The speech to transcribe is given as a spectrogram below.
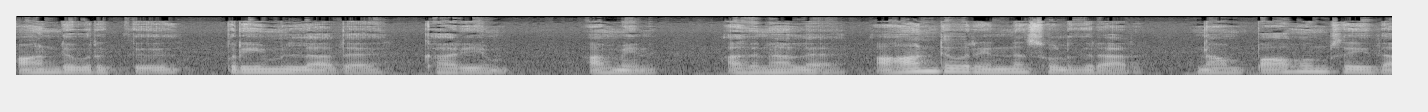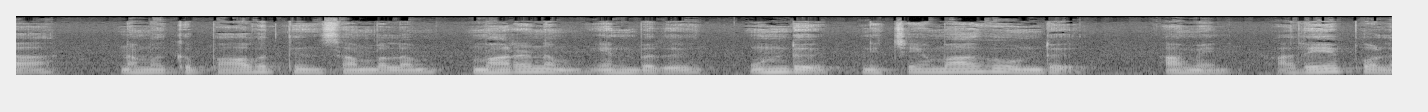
ஆண்டவருக்கு பிரியமில்லாத காரியம். ஐமீன் அதனால் ஆண்டவர் என்ன சொல்கிறார்? நாம் பாவம் செய்தால் நமக்கு பாவத்தின் சம்பளம் மரணம் என்பது உண்டு நிச்சயமாக உண்டு. ஆமீன். அதே போல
